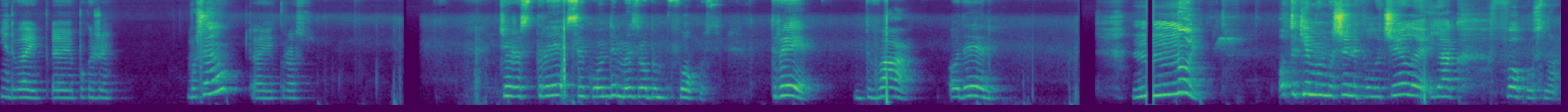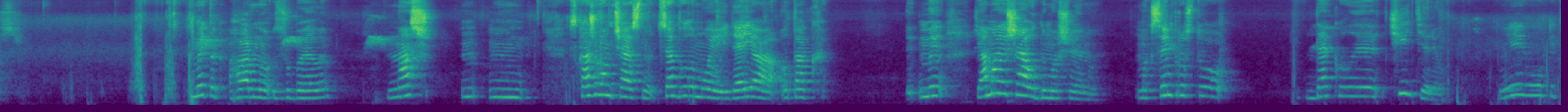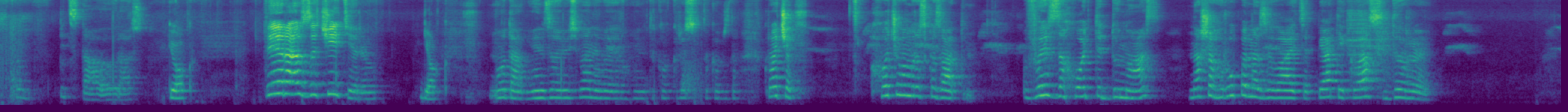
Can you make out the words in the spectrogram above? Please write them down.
Ні, давай е, покажи. Машину? Та якраз. Через 3 секунди ми зробимо фокус. 3, 2, 1. 0. Отакі ми машини отримали, як фокус наш. Ми так гарно зробили. Наш. Скажу вам чесно, це була моя ідея. Отак. Ми... Я маю ще одну машину. Максим просто деколи читерив. Ну, я його підстав... підставив раз. Як? Ти раз зачитерив. Як? Отак, він замість мене виграв. Він така криса, така бзда. Коротше, хочу вам розказати. Ви заходьте до нас. Наша група називається П'ятий клас ДР.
